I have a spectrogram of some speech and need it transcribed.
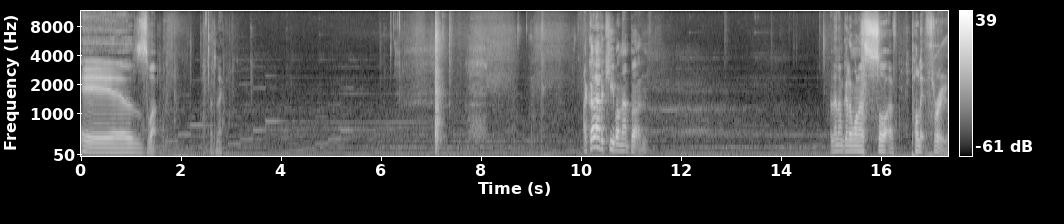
is what? I don't know. I've got to have a cube on that button. And then I'm going to want to sort of pull it through.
